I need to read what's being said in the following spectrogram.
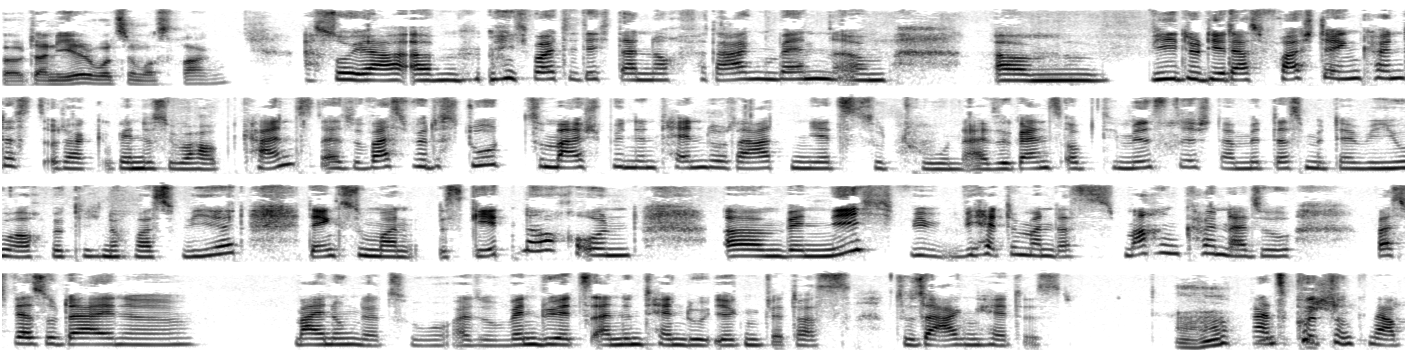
Äh, Daniel, wolltest du noch was fragen? Ach so, ja, ähm, ich wollte dich dann noch fragen, Ben, ähm, ähm, wie du dir das vorstellen könntest oder wenn du es überhaupt kannst. Also was würdest du zum Beispiel Nintendo raten, jetzt zu tun? Also ganz optimistisch, damit das mit der Wii U auch wirklich noch was wird. Denkst du, man, es geht noch? Und ähm, wenn nicht, wie, wie hätte man das machen können? Also was wäre so deine Meinung dazu? Also wenn du jetzt an Nintendo irgendetwas zu sagen hättest. Mhm. Ganz kurz ich, und knapp,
